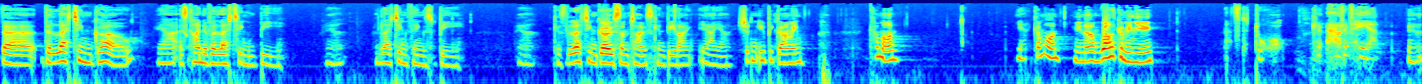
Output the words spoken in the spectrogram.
the the letting go, yeah, as kind of a letting be, yeah, letting things be, yeah, because the letting go sometimes can be like, yeah, yeah, shouldn't you be going? come on, yeah, come on, you know, I'm welcoming you. That's the door. Get out of here. Yeah.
